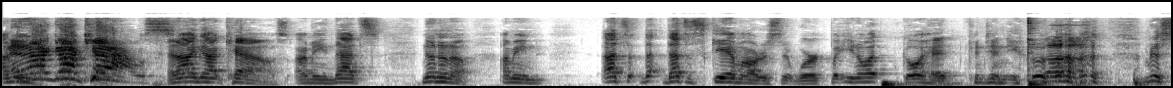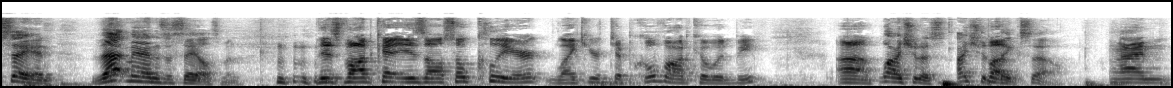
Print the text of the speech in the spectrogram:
mean, And I got cows. and I got cows. I mean, that's no, no, no. I mean, that's that, that's a scam artist at work. But you know what? Go ahead, continue. I'm just saying that man is a salesman. This vodka is also clear, like your typical vodka would be. Uh, well, I should. I should But- think so. I'm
